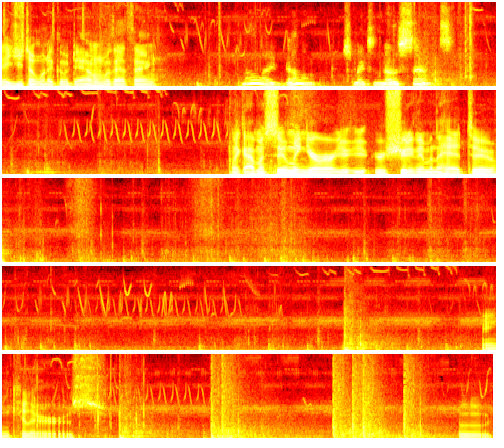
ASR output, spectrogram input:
They just don't want to go down with that thing. No, I don't. This makes no sense. Like I'm assuming you're you're, you're shooting them in the head too. Painkillers. Food.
